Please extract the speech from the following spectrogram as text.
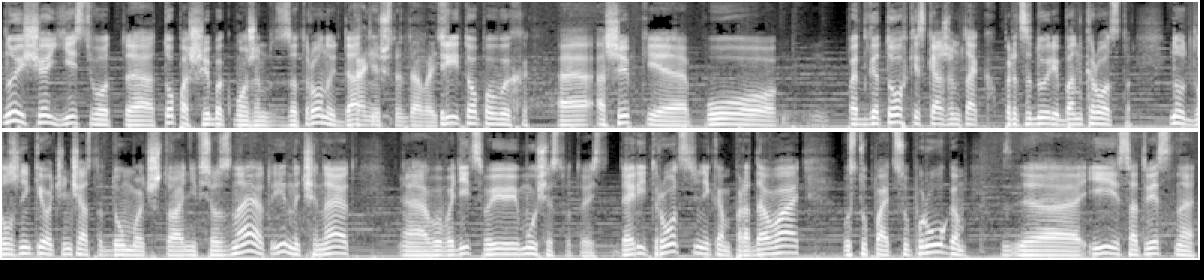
Ну, еще есть вот э, топ ошибок можем затронуть, да? Конечно, давайте. Три топовых э, ошибки по подготовке, скажем так, к процедуре банкротства. Ну, должники очень часто думают, что они все знают и начинают э, выводить свое имущество, то есть дарить родственникам, продавать, уступать супругам э, и, соответственно,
